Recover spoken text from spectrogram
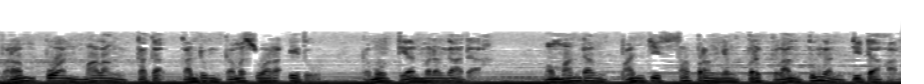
Perempuan malang kakak kandung Kamaswara itu kemudian menengadah, memandang panci saprang yang bergelantungan di dahan.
